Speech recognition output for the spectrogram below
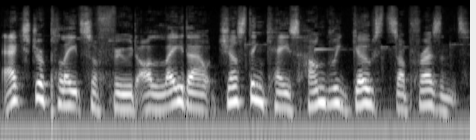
Extra plates of food are laid out just in case hungry ghosts are present.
